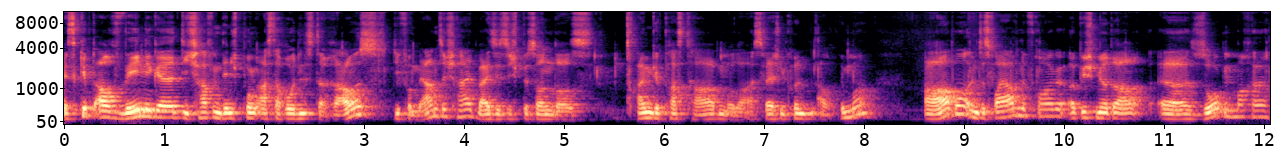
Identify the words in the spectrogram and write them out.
Es gibt auch wenige, die schaffen den Sprung aus der roten Liste raus. Die vermehren sich halt, weil sie sich besonders angepasst haben oder aus welchen Gründen auch immer. Aber, und das war ja auch eine Frage, ob ich mir da äh, Sorgen mache,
